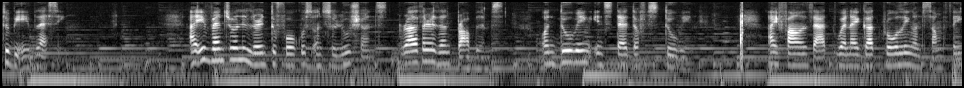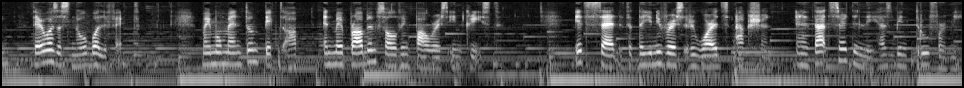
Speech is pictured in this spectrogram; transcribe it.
to be a blessing. I eventually learned to focus on solutions rather than problems, on doing instead of stewing. I found that when I got rolling on something, there was a snowball effect. My momentum picked up and my problem solving powers increased. It's said that the universe rewards action, and that certainly has been true for me.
